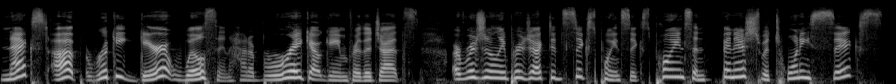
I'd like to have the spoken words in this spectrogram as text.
Next up, rookie Garrett Wilson had a breakout game for the Jets. Originally projected 6.6 points and finished with 26.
